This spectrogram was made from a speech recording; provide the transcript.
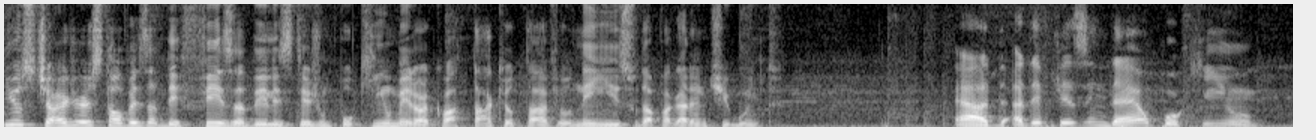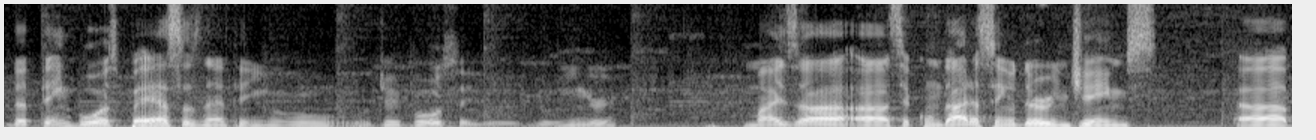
E os Chargers, talvez a defesa deles esteja um pouquinho melhor que o ataque, Otávio, nem isso dá para garantir muito. É, a, defesa ainda é um pouquinho. Ainda tem boas peças, né? Tem o, o Jay Bolsa e o, e o Ingram. Mas a, a, secundária sem o Derwin James uh,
